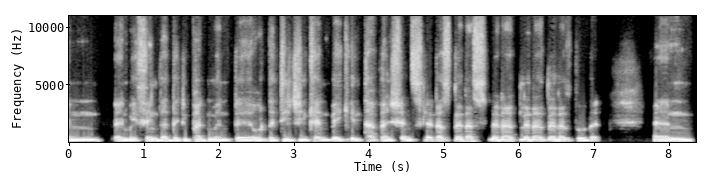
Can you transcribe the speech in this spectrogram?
and and we think that the department uh, or the DG can make interventions, let us let us let us let us let us do that, and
